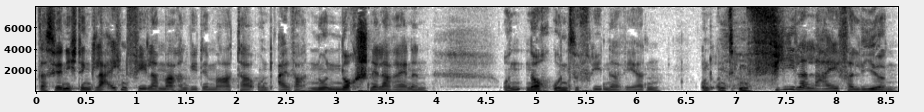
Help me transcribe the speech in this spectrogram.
dass wir nicht den gleichen Fehler machen wie die Martha und einfach nur noch schneller rennen und noch unzufriedener werden und uns in vielerlei verlieren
